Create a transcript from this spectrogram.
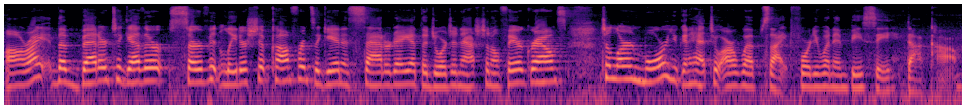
All right. The Better Together Servant Leadership Conference again is Saturday at the Georgia National Fairgrounds. To learn more, you can head to our website, 41NBC.com.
